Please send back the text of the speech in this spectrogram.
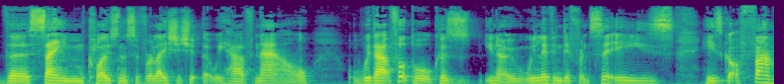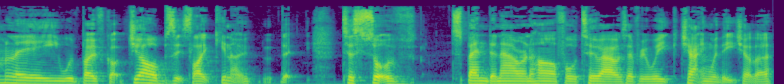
the same closeness of relationship that we have now without football because you know we live in different cities he's got a family we've both got jobs it's like you know to sort of spend an hour and a half or two hours every week chatting with each other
